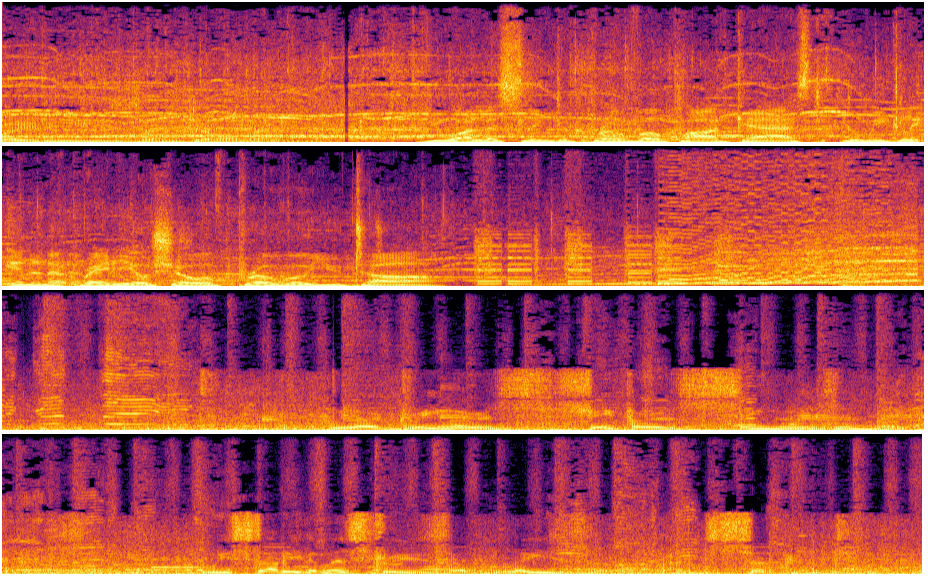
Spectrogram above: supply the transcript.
Ladies and gentlemen, You are listening to Provo Podcast, the weekly internet radio show of Provo, Utah. We are dreamers, shapers, singers, and makers. We study the mysteries of laser and circuit.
